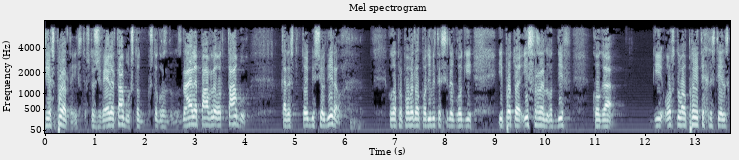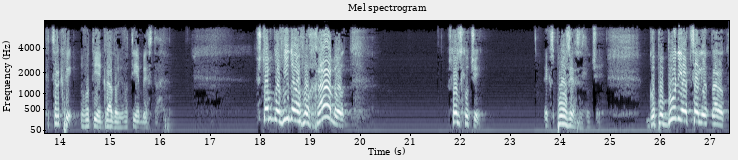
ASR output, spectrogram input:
диаспората исто, што живееле таму, што, што го знаеле Павле од таму, каде што тој мисионирал, кога проповедал по нивните синагоги и потоа исфрлен од нив, кога ги основал првите христијански цркви во тие градови, во тие места. Штом го видео во храмот, што се случи? Експлозија се случи. Го побунија целиот народ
